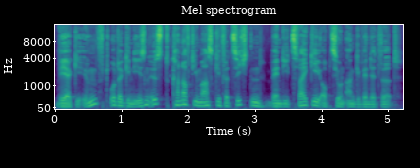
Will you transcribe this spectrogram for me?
Wer geimpft oder genesen ist, kann auf die Maske verzichten, wenn die 2G-Option angewendet wird.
